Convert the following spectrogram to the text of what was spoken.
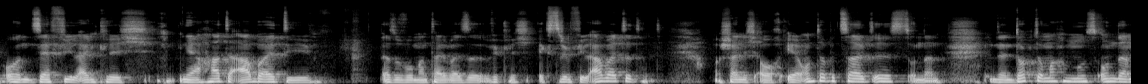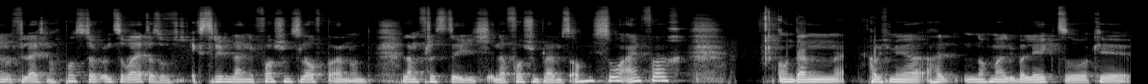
Mhm. Und sehr viel eigentlich, ja, harte Arbeit, die, also wo man teilweise wirklich extrem viel arbeitet, wahrscheinlich auch eher unterbezahlt ist und dann den Doktor machen muss und dann vielleicht noch Postdoc und so weiter, so extrem lange Forschungslaufbahn und langfristig in der Forschung bleiben ist auch nicht so einfach. Und dann habe ich mir halt nochmal überlegt, so, okay,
